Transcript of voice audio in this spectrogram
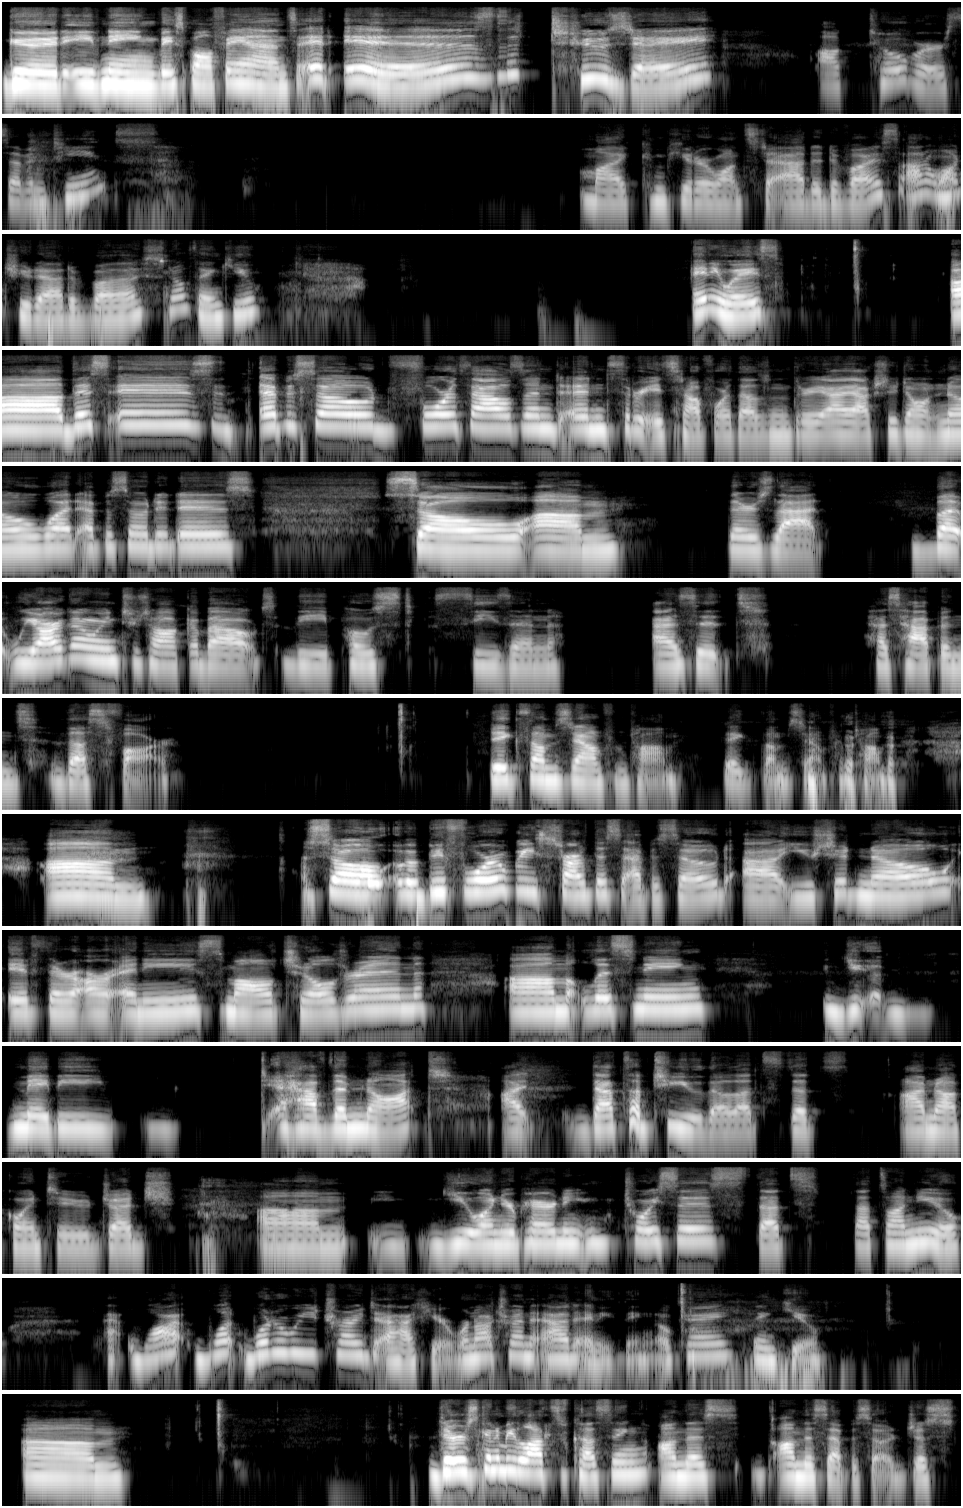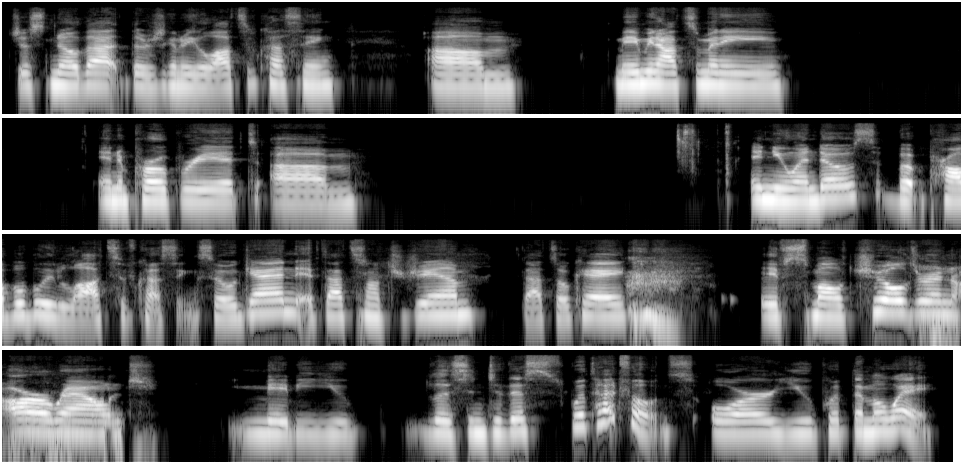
Good evening, baseball fans. It is Tuesday, October 17th. My computer wants to add a device. I don't want you to add a device. No, thank you. Anyways, uh this is episode 4003. It's not 4003. I actually don't know what episode it is. So, um there's that. But we are going to talk about the postseason as it has happened thus far. Big thumbs down from Tom. Big thumbs down from Tom. um, so uh, before we start this episode, uh, you should know if there are any small children um, listening. You maybe have them not. I that's up to you though. That's that's I'm not going to judge um, you on your parenting choices. That's that's on you. What what what are we trying to add here? We're not trying to add anything. Okay, thank you. Um, there's going to be lots of cussing on this on this episode. Just just know that there's going to be lots of cussing. Um maybe not so many inappropriate um innuendos, but probably lots of cussing. So again, if that's not your jam, that's okay. if small children are around, maybe you listen to this with headphones or you put them away.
